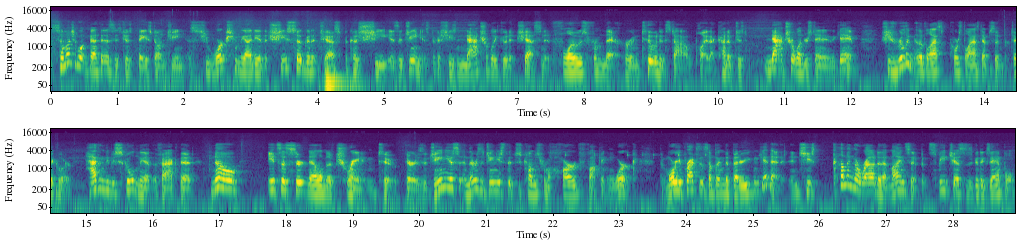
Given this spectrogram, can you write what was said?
So much of what Beth is is just based on genius. She works from the idea that she's so good at chess because she is a genius, because she's naturally good at chess, and it flows from there. Her intuitive style of play, that kind of just natural understanding of the game. She's really, the last, of course, the last episode in particular, having to be schooled in the, the fact that no, it's a certain element of training too. There is a genius, and there is a genius that just comes from hard fucking work. The more you practice something, the better you can get at it. And she's coming around to that mindset. But speed chess is a good example.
